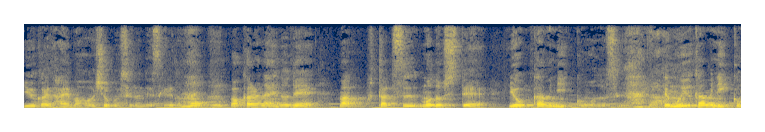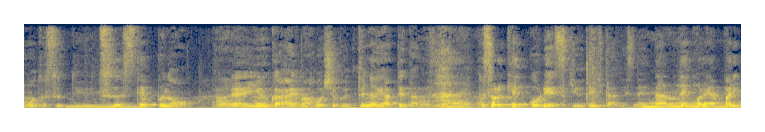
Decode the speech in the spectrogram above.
有効な肺麻包移植をするんですけれども、うん。わからないので、まあ、2つ戻して4日目に1個戻す、はい。で6日目に1個戻すっていう2ステップの、はい。えー有効肺麻包移植っていうのをやってたんですね、それ結構レスキューできたんですね。なのでこれやっぱり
